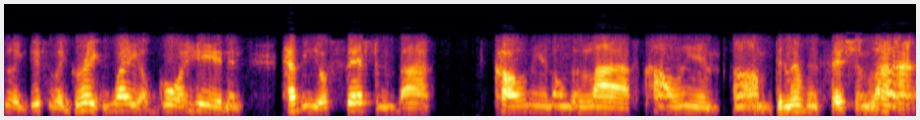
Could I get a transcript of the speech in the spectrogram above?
a, this is a great way of going ahead and having your session by calling in on the live call in um, session line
